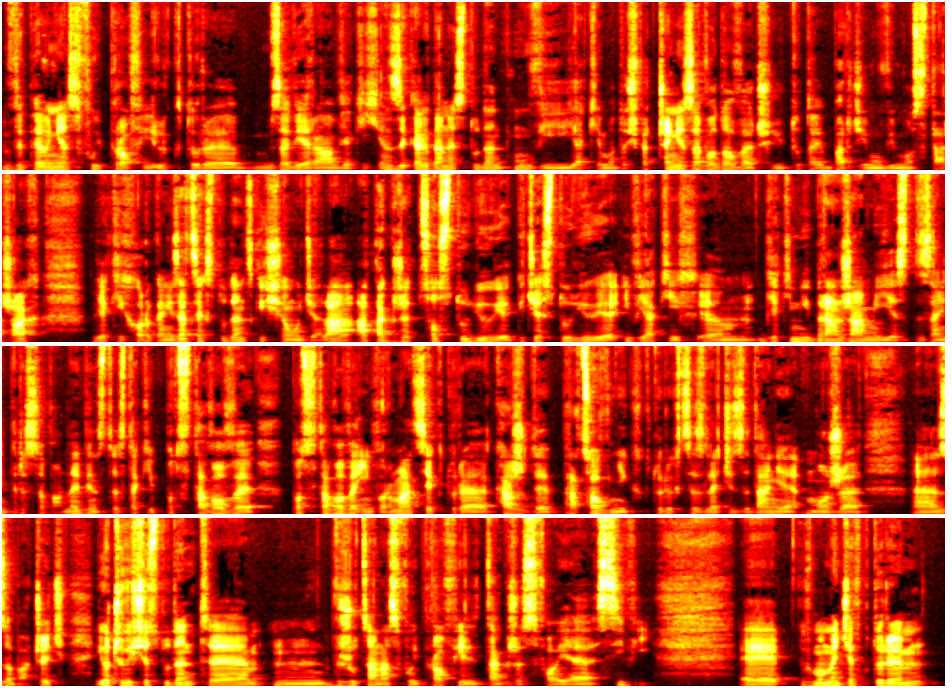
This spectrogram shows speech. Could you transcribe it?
wypełnia swój profil, który zawiera w jakich językach dany student mówi, jakie ma doświadczenie zawodowe, czyli tutaj bardziej mówimy o stażach, w jakich organizacjach studenckich się udziela, a także co studiuje, gdzie studiuje i w, jakich, w jakimi branżami jest zainteresowany, więc to jest takie podstawowe, podstawowe informacje, które każdy pracownik, który chce zlecić zadanie, może e, zobaczyć. I oczywiście student e, wrzuca na swój profil także swoje CV. E, w momencie, w którym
